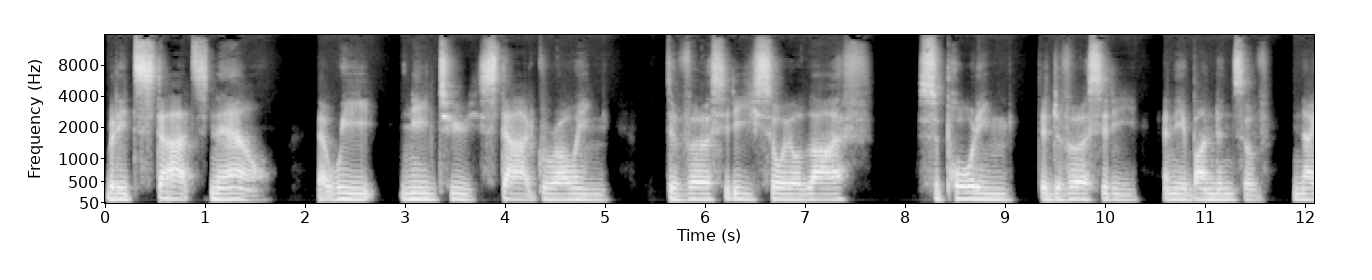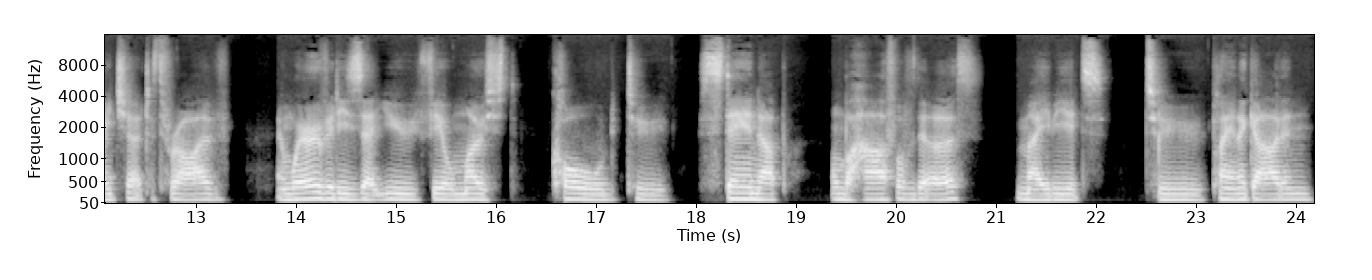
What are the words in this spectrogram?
but it starts now that we need to start growing diversity, soil life, supporting the diversity and the abundance of nature to thrive. And wherever it is that you feel most called to stand up on behalf of the earth, maybe it's to plant a garden,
